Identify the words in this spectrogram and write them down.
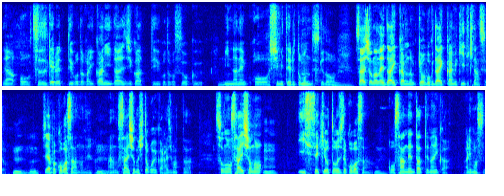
いや、こう、続けるっていうことがいかに大事かっていうことがすごく、みんなね、こう、染みてると思うんですけど、最初のね、第1回目の、今日僕第1回目聞いてきたんですよ。うん。やっぱコバさんのね、あの、最初の一声から始まった、その最初のうん。一石を投じたコバさん、こう3年経って何かあります？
